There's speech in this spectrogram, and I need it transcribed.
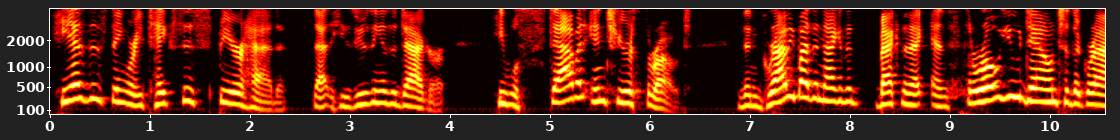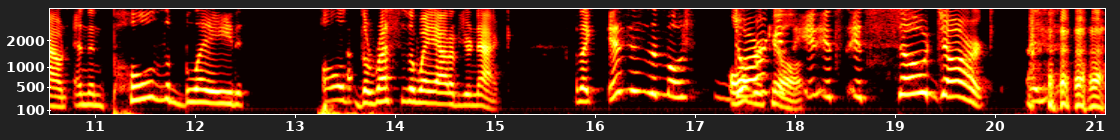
He has this thing where he takes his spearhead that he's using as a dagger. He will stab it into your throat, then grab you by the neck of the back of the neck and throw you down to the ground, and then pull the blade all the rest of the way out of your neck. I'm like, this is the most darkest. It, it's it's so dark.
